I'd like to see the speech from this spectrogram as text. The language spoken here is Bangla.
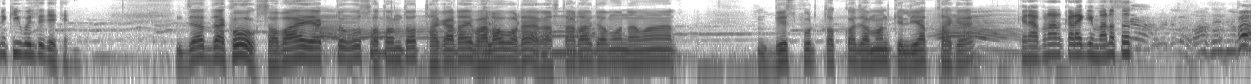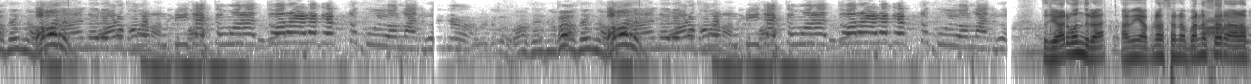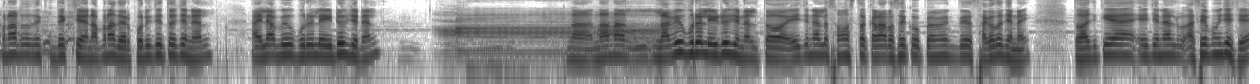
আপনি কি বলতে চাইছেন? যে দেখুক সবাই একটু স্বতন্ত্র থাকাটাই ভালো বটে। রাস্তাটাও যেমন আমার বিশ ফুট তক্ক যেমন ক্লিয়ার থাকে। কেন আপনার কাড়া কি মানুষ? তো জয়ার বন্ধুরা আমি আপনার সঙ্গে বানেশ্বর আর আপনারা দেখছেন আপনাদের পরিচিত channel I love you Purulia YouTube channel না না না লাভ ইউ ইউটিউব চ্যানেল তো এই চ্যানেলে সমস্ত কাড়া রসিক প্রেমিকদের স্বাগত জানাই। তো আজকে এই চ্যানেল আসে পৌঁছেছে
